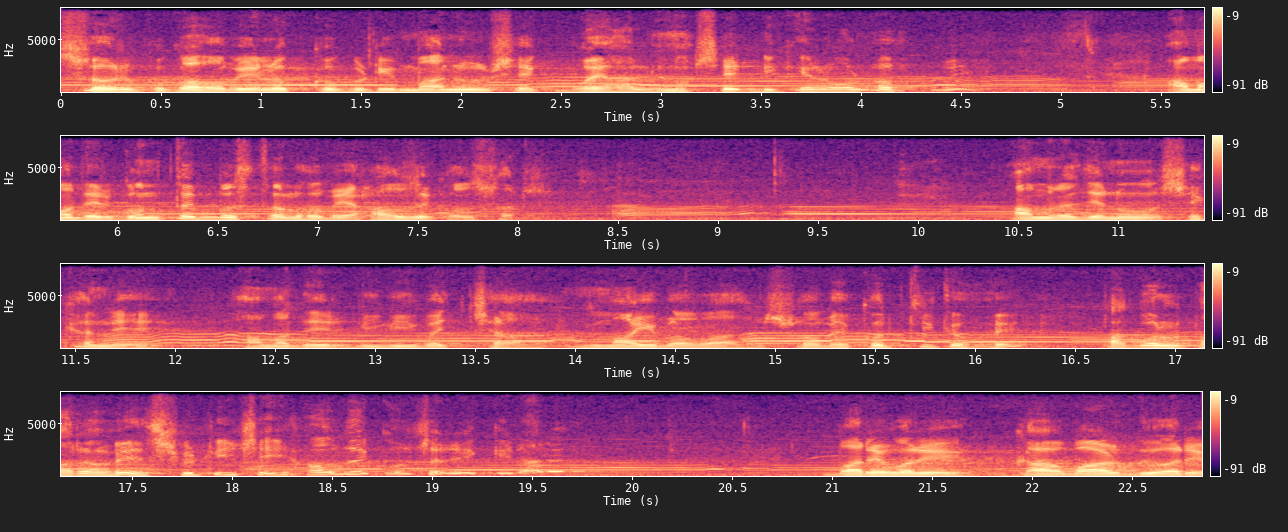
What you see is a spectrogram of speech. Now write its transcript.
সুর পোকা হবে লক্ষ কোটি মানুষ এক ভয়াল মাসের দিকে রওনা হবে। আমাদের গন্তব্যস্থল হবে হাউজে কৌসর আমরা যেন সেখানে আমাদের বিবি বাচ্চা মাই বাবা সব একত্রিত হয়ে পাগল পাড়া হয়ে ছুটি সেই হাউজে কৌসরের কিনারে বারে বারে কাবার দুয়ারে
